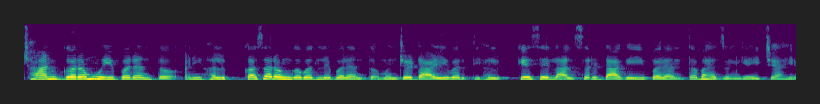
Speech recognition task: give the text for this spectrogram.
छान गरम होईपर्यंत आणि हलकासा रंग बदलेपर्यंत म्हणजे डाळीवरती हलकेसे लालसर डाग येईपर्यंत भाजून घ्यायचे आहे.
